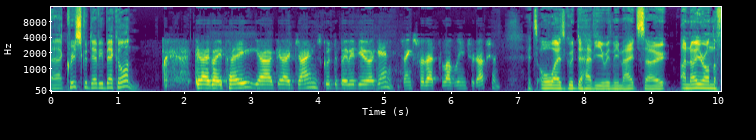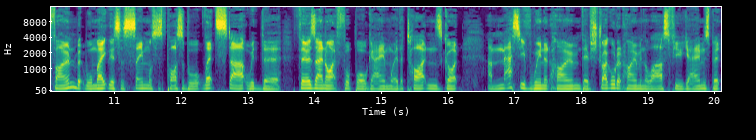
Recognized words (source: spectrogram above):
Uh, Chris, good to have you back on. G'day, BP. Uh, g'day, James. Good to be with you again. Thanks for that lovely introduction. It's always good to have you with me, mate. So I know you're on the phone, but we'll make this as seamless as possible. Let's start with the Thursday night football game where the Titans got a massive win at home. They've struggled at home in the last few games, but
